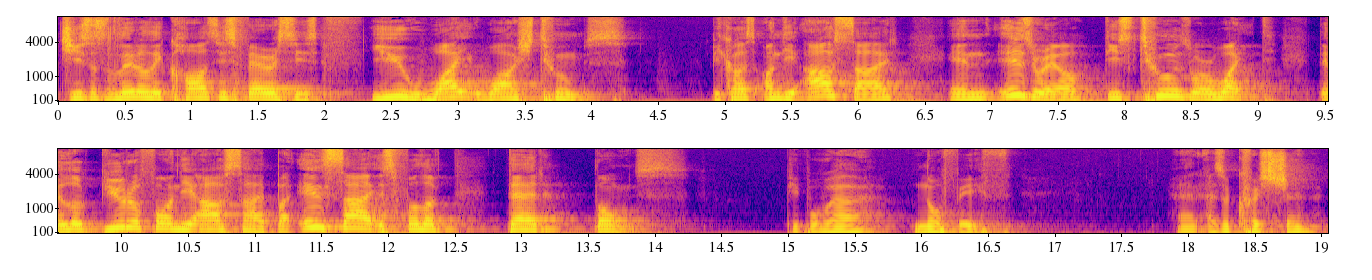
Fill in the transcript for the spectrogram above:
Jesus literally calls these Pharisees, you whitewashed tombs. Because on the outside, in Israel, these tombs were white. They look beautiful on the outside, but inside is full of dead bones. People who have no faith. And as a Christian,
